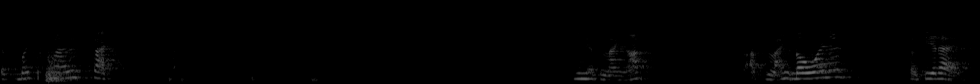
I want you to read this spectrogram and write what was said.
ទឹកបិចខ្មៅសាច់មានអ្នកស្រឡាញ់អត់អត់ស្រឡាញ់ដូរឯណាទៅទៀតហើយ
